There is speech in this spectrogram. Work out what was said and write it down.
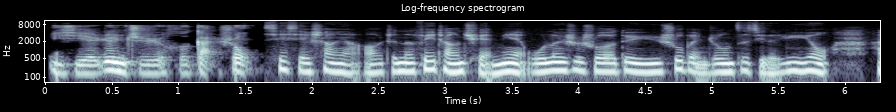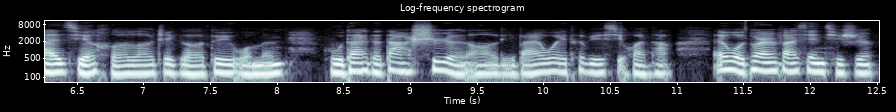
一些认知和感受，谢谢尚雅啊，真的非常全面。无论是说对于书本中自己的运用，还结合了这个对我们古代的大诗人啊，李白，我也特别喜欢他。哎，我突然发现，其实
